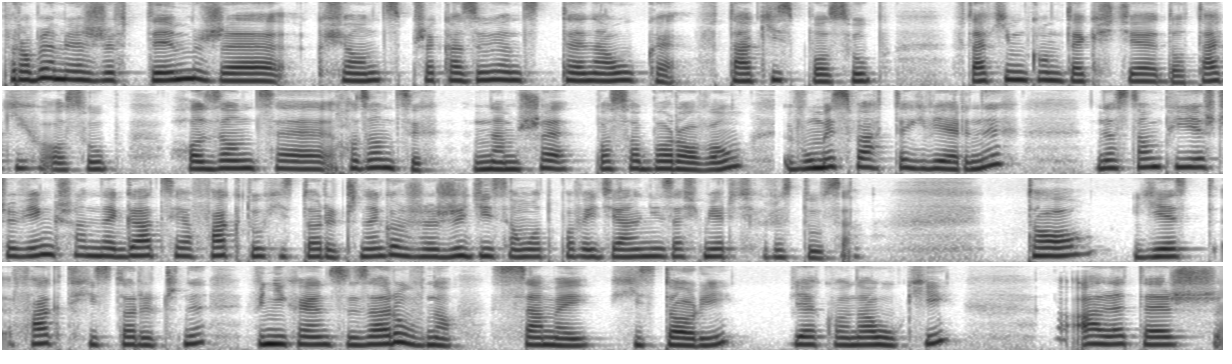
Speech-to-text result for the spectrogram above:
Problem leży w tym, że ksiądz przekazując tę naukę w taki sposób, w takim kontekście do takich osób chodzące, chodzących na mszę posoborową, w umysłach tych wiernych nastąpi jeszcze większa negacja faktu historycznego, że Żydzi są odpowiedzialni za śmierć Chrystusa. To jest fakt historyczny, wynikający zarówno z samej historii, jako nauki, ale też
